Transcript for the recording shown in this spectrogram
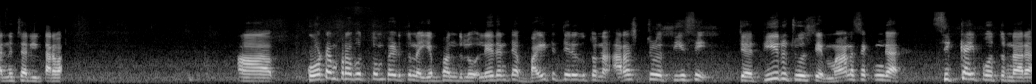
అనుచరుల తర్వాత. ఆ కూటమి ప్రభుత్వం పెడుతున్న ఇబ్బందులు లేదంటే బయట తిరుగుతున్న అరెస్టులు తీసి తీరు చూసి మానసికంగా సిక్ అయిపోతున్నారా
